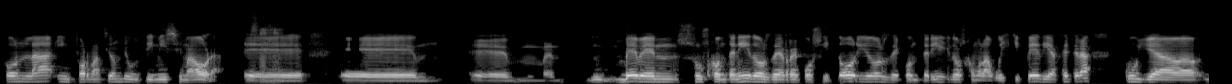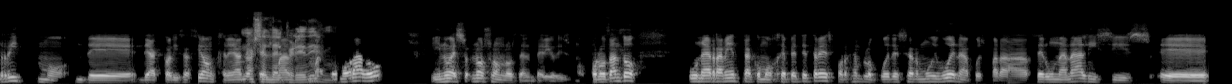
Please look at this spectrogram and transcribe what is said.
con la información de ultimísima hora. Eh, beben sus contenidos de repositorios, de contenidos como la Wikipedia, etcétera, cuyo ritmo de, actualización generalmente es, más, demorado y no, es, no son los del periodismo. Por lo tanto, una herramienta como GPT-3, por ejemplo, puede ser muy buena pues, para hacer un análisis eh,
